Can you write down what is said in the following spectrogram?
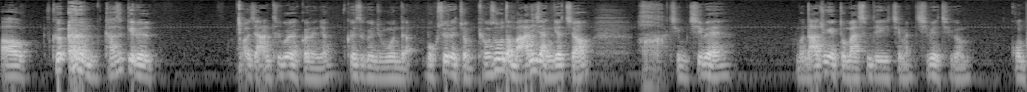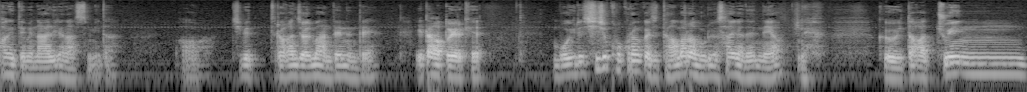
어, 그 가습기를 어제 안 틀고 잤거든요. 그래서 그런지 모른다. 목소리가 좀 평소보다 많이 잠겼죠. 하, 지금 집에 뭐 나중에 또 말씀드리겠지만 집에 지금 곰팡이 때문에 난리가 났습니다. 어, 집에 들어간 지 얼마 안 됐는데 이따가 또 이렇게 뭐 이래 시시콜콜한까지 다 말한 우리가 사이가 됐네요. 네. 그 이따가 주인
